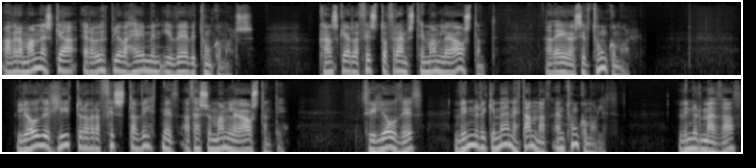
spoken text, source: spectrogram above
Að vera manneskja er að upplifa heiminn í vefi tungumáls. Kanski er það fyrst og fremst til mannlega ástand að eiga sér tungumál. Ljóðið hlýtur að vera fyrsta vitnið að þessu mannlega ástandi. Því ljóðið vinnur ekki með neitt annað en tungumálið. Vinnur með það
